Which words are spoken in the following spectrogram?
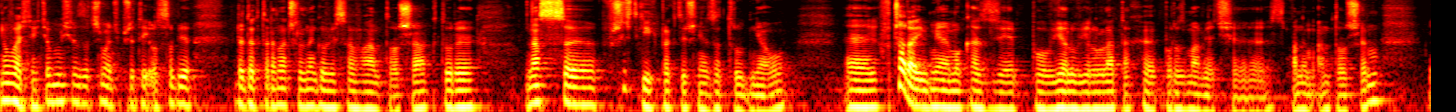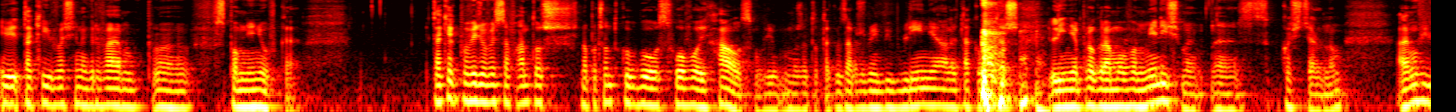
No właśnie, chciałbym się zatrzymać przy tej osobie redaktora naczelnego Wiesława Antosza, który nas e, wszystkich praktycznie zatrudniał. E, Wczoraj miałem okazję po wielu, wielu latach e, porozmawiać z panem Antoszem i takiej właśnie nagrywałem e, wspomnieniówkę. Tak jak powiedział Wiesław Antosz, na początku było słowo i chaos. Mówił, może to tak zabrzmi biblijnie, ale taką też linię programową mieliśmy e, z kościelną. Ale mówi,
